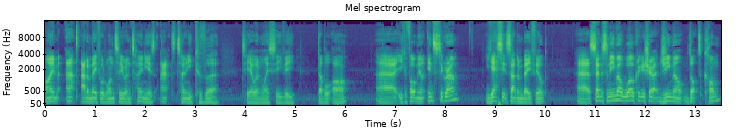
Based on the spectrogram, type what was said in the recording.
I'm at Adam Bayfield12 and Tony is at Tony Cover, T O N Y C V double R. Uh, you can follow me on Instagram. Yes, it's Adam Bayfield. Uh, send us an email, worldcricketshow at gmail.com.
